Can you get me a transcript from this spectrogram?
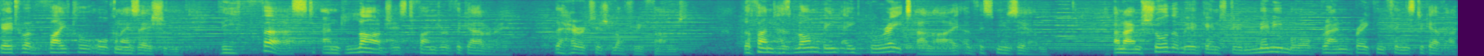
go to a vital organisation, the first and largest funder of the gallery, the Heritage Lottery Fund. The fund has long been a great ally of this museum, and I'm sure that we are going to do many more groundbreaking things together.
